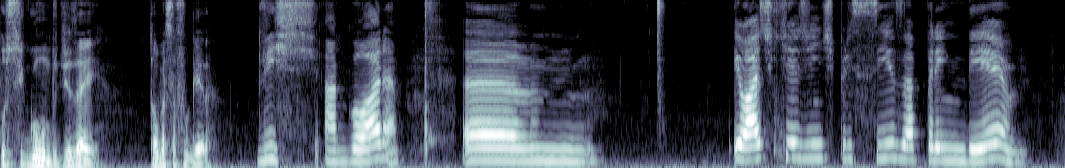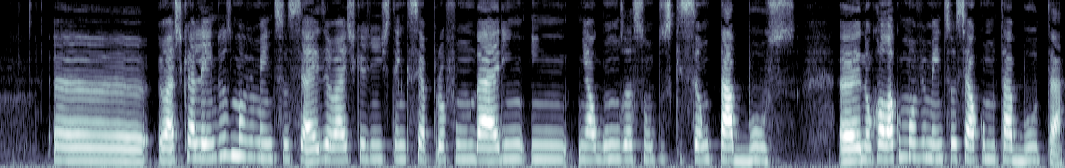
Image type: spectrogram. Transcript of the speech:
o segundo, diz aí. Toma essa fogueira. Vixe, agora. Uh, eu acho que a gente precisa aprender. Uh, eu acho que além dos movimentos sociais, eu acho que a gente tem que se aprofundar em, em, em alguns assuntos que são tabus. Uh, eu não coloco o movimento social como tabu, tá?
